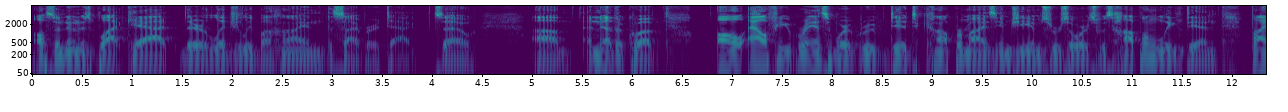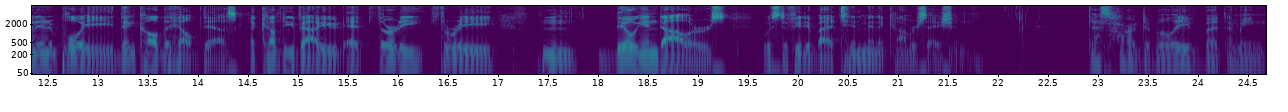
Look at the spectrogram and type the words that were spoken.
Also known as Black Cat. They're allegedly behind the cyber attack. So, um, another quote. All Alfie ransomware group did to compromise MGM's resorts was hop on LinkedIn, find an employee, then call the help desk. A company valued at thirty-three hmm, billion dollars was defeated by a ten-minute conversation. That's hard to believe, but I mean,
